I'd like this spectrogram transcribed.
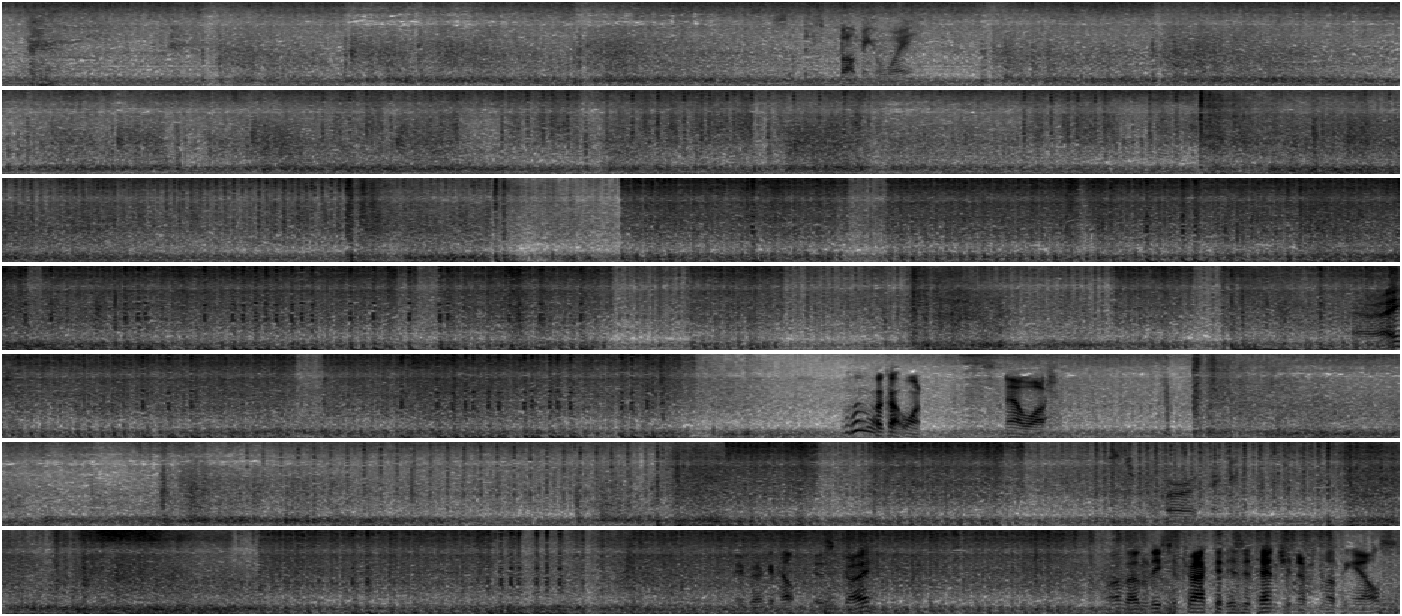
Somebody's bombing away. Alright. Ooh, I got one. Now what? It's too far, I think. Maybe I can help this guy. Well, that at least attracted his attention, if nothing else.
